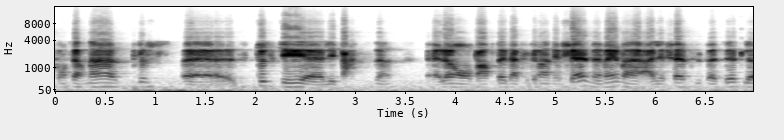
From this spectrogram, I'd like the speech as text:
concernant plus tout ce qui est les partisans. là, on parle peut-être à plus grande échelle, mais même à, l'échelle plus petite, là,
